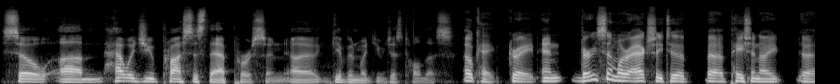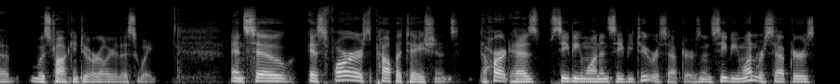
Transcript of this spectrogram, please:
So, um, how would you process that person, uh, given what you've just told us? Okay, great. And very similar actually to a, a patient I uh, was talking to earlier this week. And so, as far as palpitations, the heart has CB1 and CB2 receptors, and CB1 receptors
